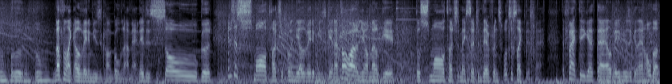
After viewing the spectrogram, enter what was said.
Nothing like elevated music on GoldenEye, man. It is so good. And it's just a small touch of putting the elevated music in. I talk a lot of, you know, Metal Gear. Those small touches make such a difference. Well, just like this, man. The fact that you get that elevated music and then, hold up.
